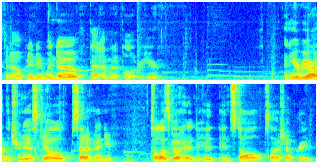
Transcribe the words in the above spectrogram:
going to open a new window that I'm going to pull over here. And here we are at the TrueNAS Scale setup menu. So let's go ahead and hit install slash upgrade.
